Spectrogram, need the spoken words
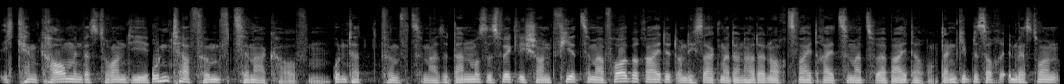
ich kenne kaum Investoren, die unter fünf Zimmer kaufen. Unter fünf Zimmer. Also dann muss es wirklich schon vier Zimmer vorbereitet und ich sag mal, dann hat er noch zwei, drei Zimmer zur Erweiterung. Dann gibt es auch Investoren,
